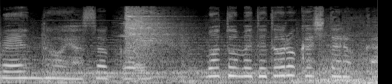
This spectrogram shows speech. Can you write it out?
面倒やさかい。まとめてどろかしたろか。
